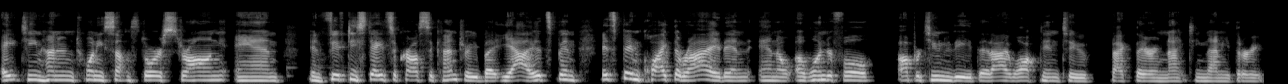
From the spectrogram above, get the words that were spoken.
1820 something stores strong and in 50 states across the country but yeah it's been it's been quite the ride and and a, a wonderful opportunity that i walked into back there in 1993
